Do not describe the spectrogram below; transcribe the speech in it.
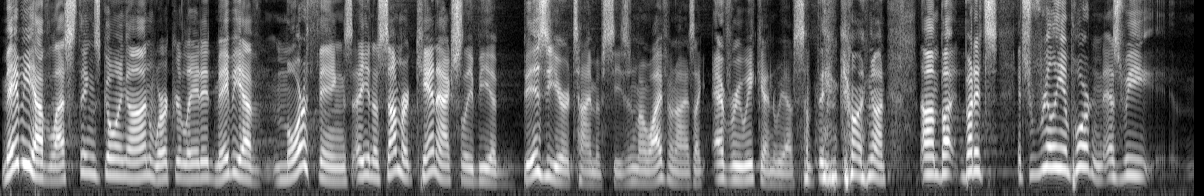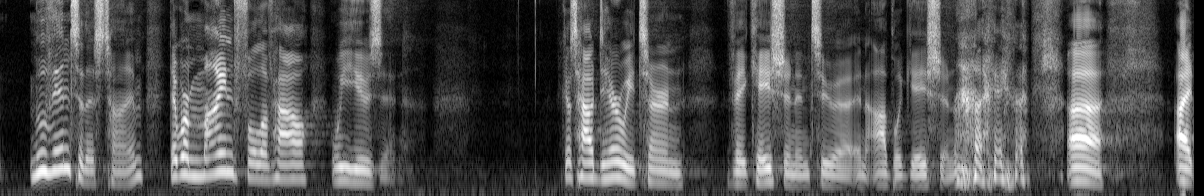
Maybe you have less things going on, work related. Maybe you have more things. You know, summer can actually be a busier time of season. My wife and I, it's like every weekend we have something going on. Um, but but it's, it's really important as we move into this time that we're mindful of how we use it. Because how dare we turn vacation into a, an obligation, right? uh, I,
